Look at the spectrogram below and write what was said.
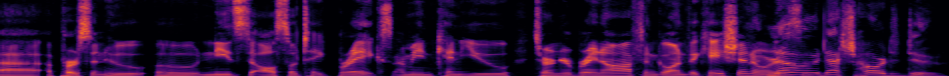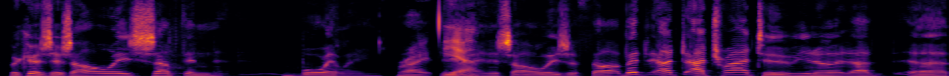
uh, a person who who needs to also take breaks i mean can you turn your brain off and go on vacation or no, is it that's hard to do because there's always something boiling. right Yeah. and it's always a thought. But I, I try to, you know, I, uh,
